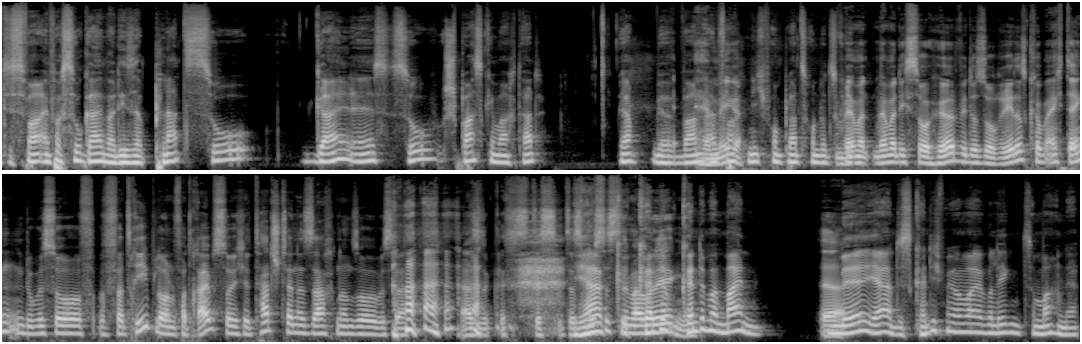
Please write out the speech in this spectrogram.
das war einfach so geil, weil dieser Platz so geil ist, so Spaß gemacht hat. Ja, wir waren Ja, einfach mega. nicht vom Platz runterzukriegen. Wenn man, wenn man dich so hört, wie du so redest, könnte man echt denken, du bist so Vertriebler und vertreibst solche Touch-Tennis-Sachen und so. Ja, also das, das, das ja, müsstest du mal könnte, überlegen. Könnte man meinen. Ja. Nee, ja, das könnte ich mir mal überlegen zu machen. Ja.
